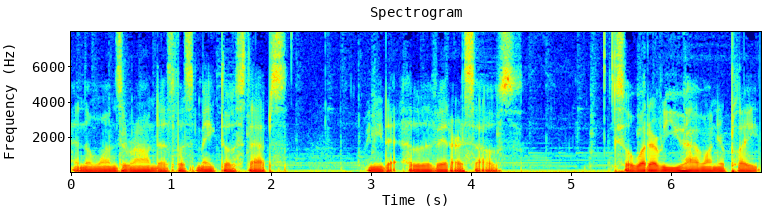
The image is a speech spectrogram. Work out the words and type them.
and the ones around us, let's make those steps. We need to elevate ourselves. So, whatever you have on your plate,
